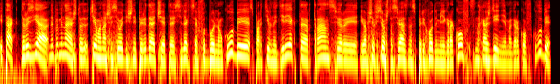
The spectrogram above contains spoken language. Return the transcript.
Итак, друзья, напоминаю, что тема нашей сегодняшней передачи — это селекция в футбольном клубе, спортивный директор, трансферы и вообще все, что связано с переходами игроков, с нахождением игроков в клубе.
